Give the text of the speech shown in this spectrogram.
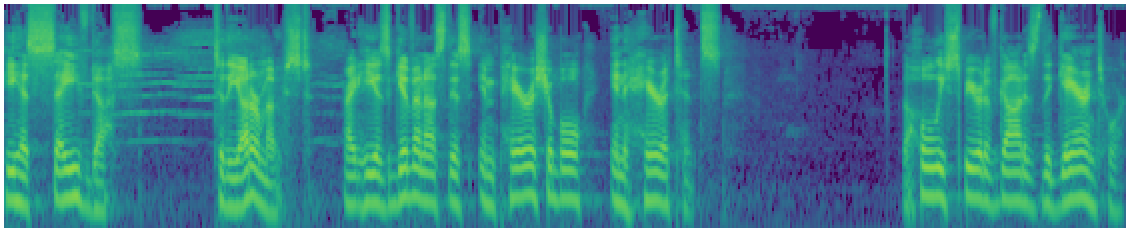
He has saved us to the uttermost, right? He has given us this imperishable inheritance. The Holy Spirit of God is the guarantor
